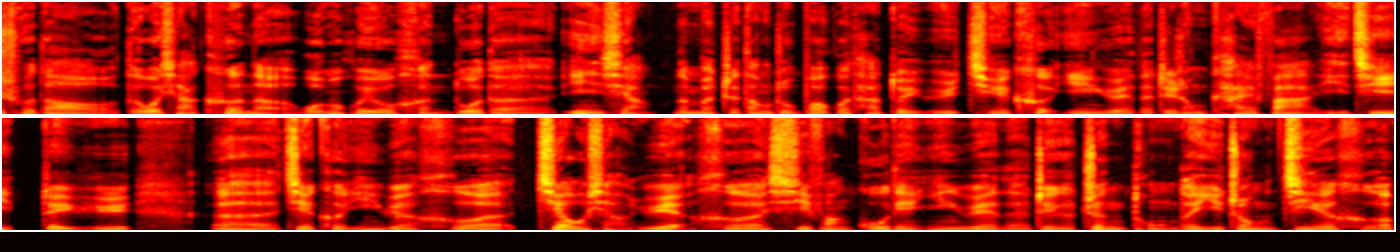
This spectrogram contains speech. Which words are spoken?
说到德沃夏克呢，我们会有很多的印象。那么这当中包括他对于捷克音乐的这种开发，以及对于呃捷克音乐和交响乐和西方古典音乐的这个正统的一种结合，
